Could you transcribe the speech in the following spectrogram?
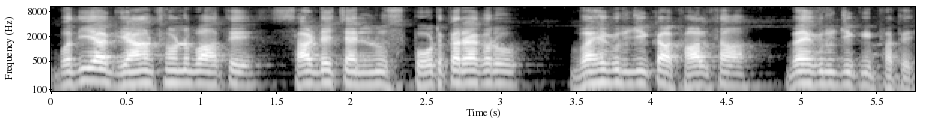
ਵਧੀਆ ਗਿਆਨ ਸੁਣਨ ਵਾਸਤੇ ਸਾਡੇ ਚੈਨਲ ਨੂੰ ਸਪੋਰਟ ਕਰਿਆ ਕਰੋ। ਵਾਹਿਗੁਰੂ ਜੀ ਕਾ ਖਾਲਸਾ, ਵਾਹਿਗੁਰੂ ਜੀ ਕੀ ਫਤਿਹ।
